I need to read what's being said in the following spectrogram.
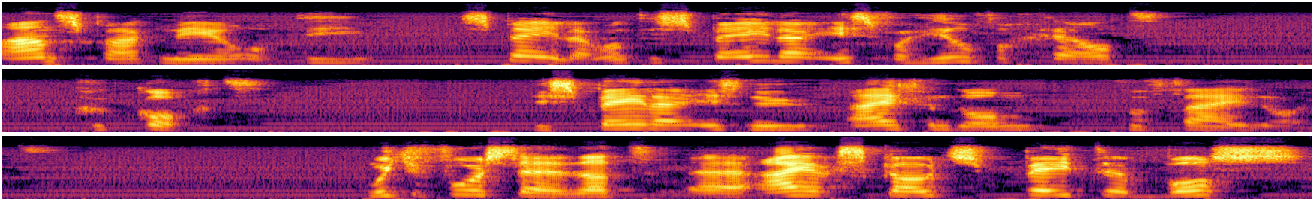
aanspraak meer op die speler. Want die speler is voor heel veel geld gekocht. Die speler is nu eigendom van Feyenoord. Moet je voorstellen dat uh, Ajax-coach Peter Bos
